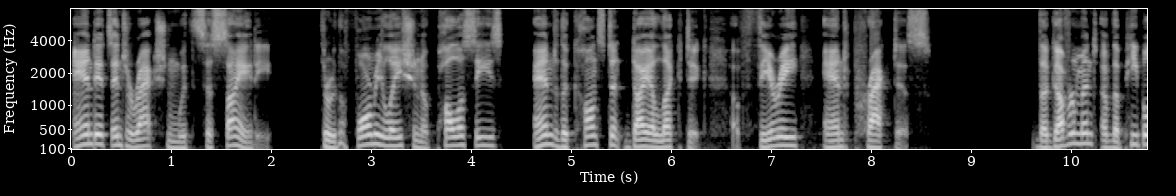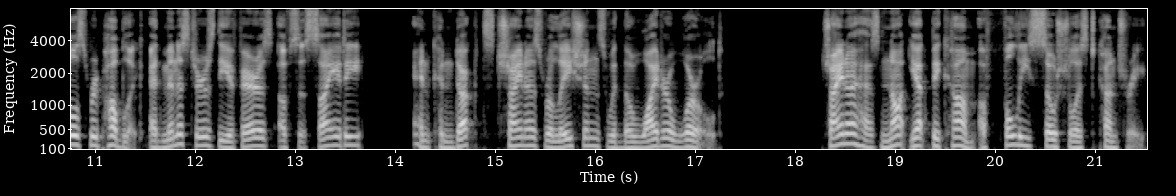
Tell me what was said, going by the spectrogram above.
and its interaction with society through the formulation of policies and the constant dialectic of theory and practice. The government of the People's Republic administers the affairs of society and conducts China's relations with the wider world. China has not yet become a fully socialist country.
